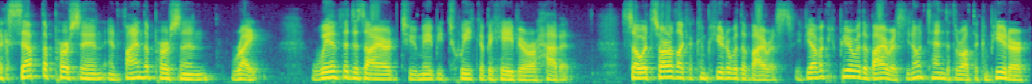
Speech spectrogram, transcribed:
accept the person and find the person right with the desire to maybe tweak a behavior or habit. So it's sort of like a computer with a virus. If you have a computer with a virus, you don't tend to throw out the computer.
